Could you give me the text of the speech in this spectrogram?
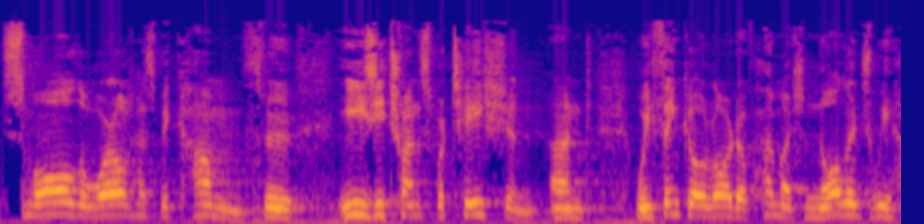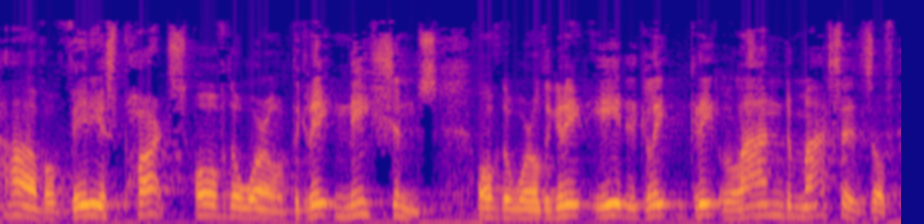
small the world has become through easy transportation. And we think, O oh Lord, of how much knowledge we have of various parts of the world, the great nations of the world, the great aid, the great, great land masses of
